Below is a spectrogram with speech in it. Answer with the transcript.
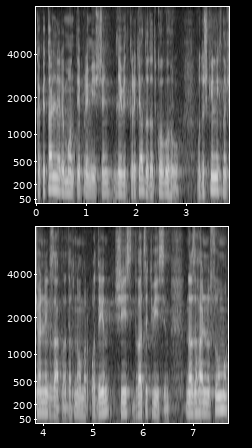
Капітальні ремонти приміщень для відкриття додаткових груп у дошкільних навчальних закладах номер 1, 6, 28 на загальну суму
